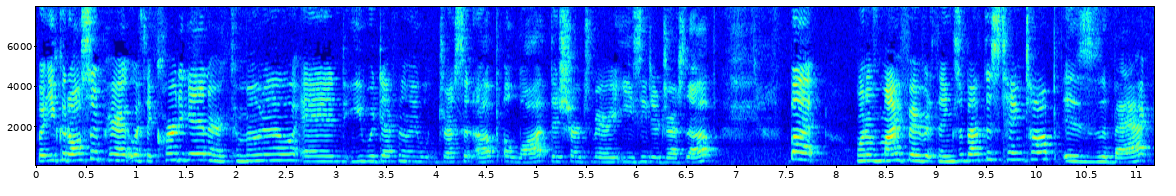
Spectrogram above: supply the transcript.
But you could also pair it with a cardigan or a kimono, and you would definitely dress it up a lot. This shirt's very easy to dress up. But one of my favorite things about this tank top is the back.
